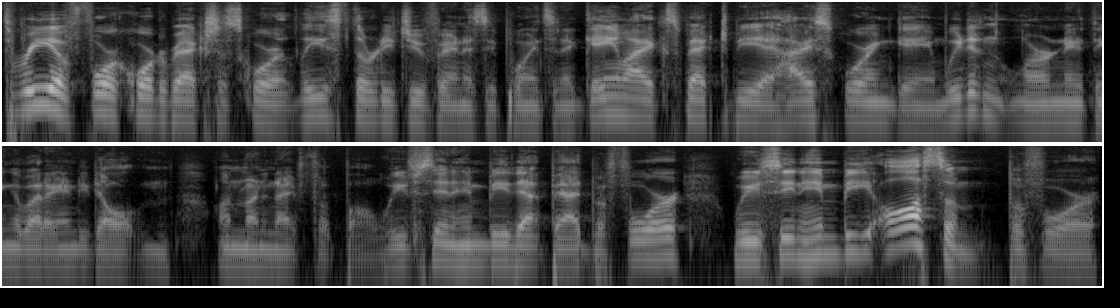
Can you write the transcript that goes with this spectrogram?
three of four quarterbacks to score at least 32 fantasy points in a game I expect to be a high scoring game. We didn't learn anything about Andy Dalton on Monday Night Football. We've seen him be that bad before. We've seen him be awesome before.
